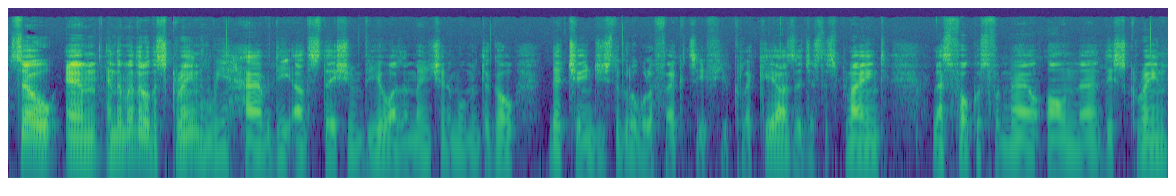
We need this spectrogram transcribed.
So um, in the middle of the screen we have the AddStation view. As I mentioned a moment ago that changes the global effects. If you click here as I just explained let's focus for now on uh, this screen.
